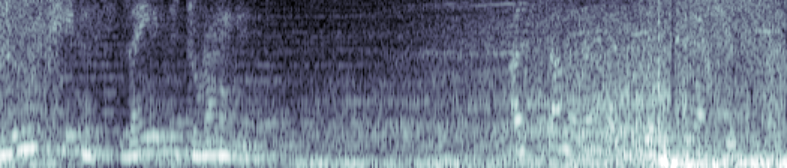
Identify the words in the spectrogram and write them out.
Blue Team has slain the dragon. A summoner has disconnected.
